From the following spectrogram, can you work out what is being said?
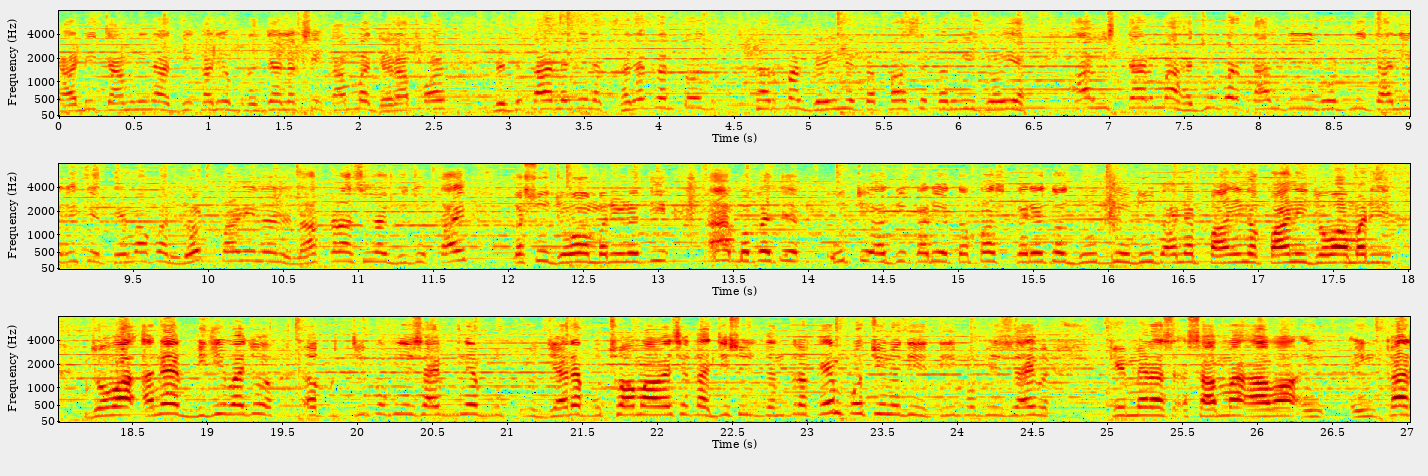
જાડી ચામડીના અધિકારીઓ પ્રજાલક્ષી કામમાં જરા પણ રજતા નથી ને ખરેખર તો સ્થળ પર જઈને તપાસ કરવી જોઈએ. આ વિસ્તારમાં હજુ પણ કામગીરી રોડની ચાલી રહી છે. તેમાં પણ લોટ પાણી અને લાકડા સિવાય બીજું કાંઈ કશું જોવા મળ્યું નથી. આ બાબતે ઉચ્ચ અધિકારીઓ તપાસ કરે તો દૂધનું દૂધ અને પાણીનું પાણી જોવા મળી, જોવા અને બીજી બાજુ ચીફ ઓફિસર સાહેબને જ્યારે પૂછવામાં આવે છે કે હજી સુધી તંત્ર કેમ પહોંચ્યું નથી, ચીફ ઓફિસર સાહેબ કેમેરા સામા આવા ઇન્કાર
